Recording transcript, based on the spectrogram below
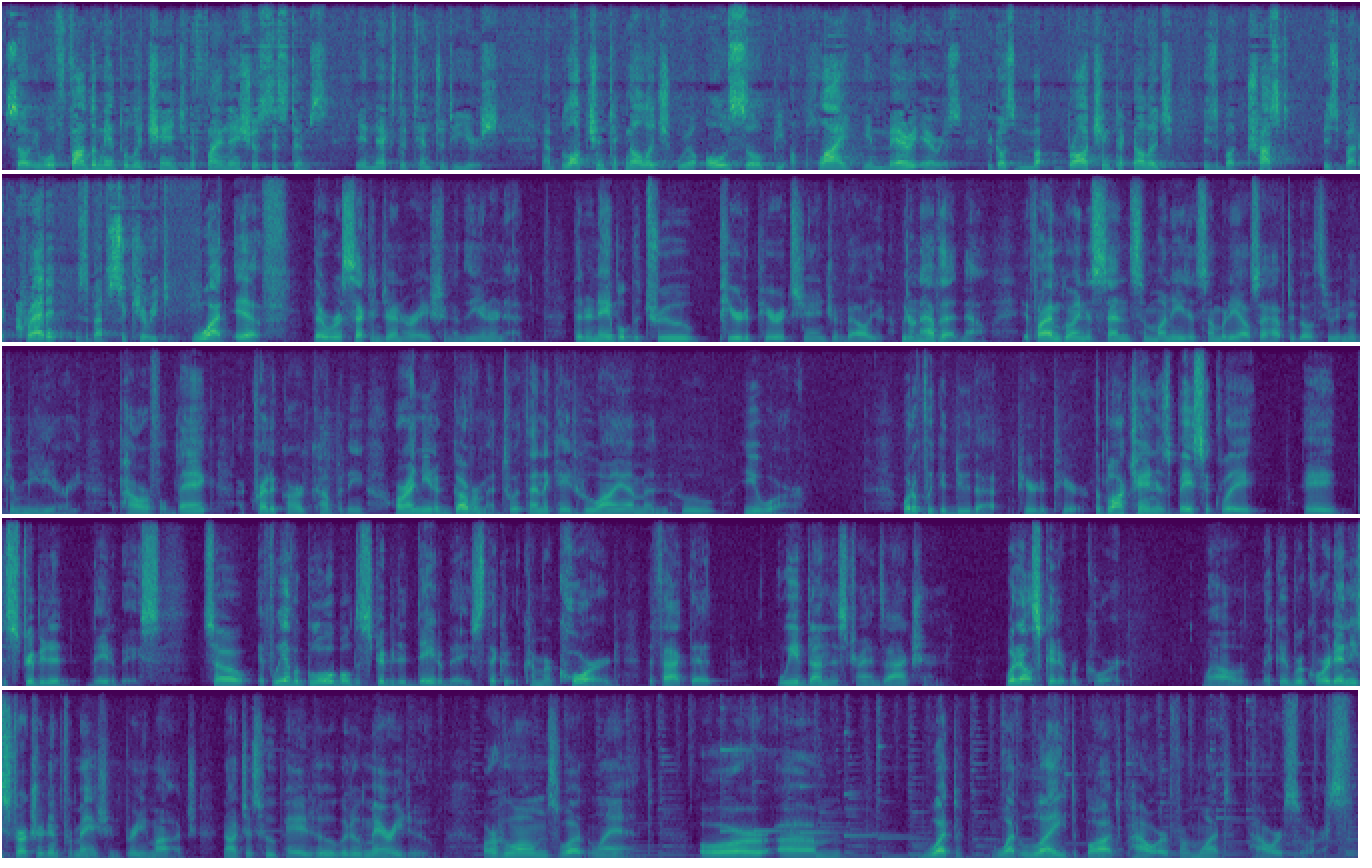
So it will fundamentally change the financial systems in next 10, 20 years. And blockchain technology will also be applied in many areas because blockchain technology is about trust, is about credit, is about security. What if there were a second generation of the internet that enabled the true peer to peer exchange of value? We don't have that now. If I'm going to send some money to somebody else, I have to go through an intermediary, powerful bank, a credit card company, or I need a government to authenticate who I am and who you are. What if we could do that peer to peer? The blockchain is basically a distributed database. So if we have a global distributed database that can record the fact that we've done this transaction, what else could it record? Well, it could record any structured information pretty much, not just who paid who, but who married who, or who owns what land, or um, what, what light bought power from what power source.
